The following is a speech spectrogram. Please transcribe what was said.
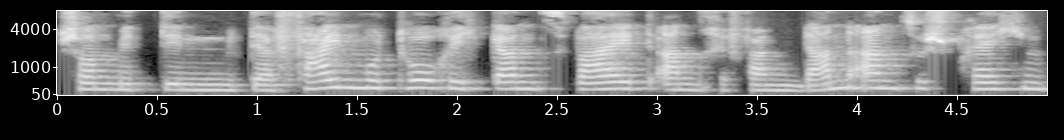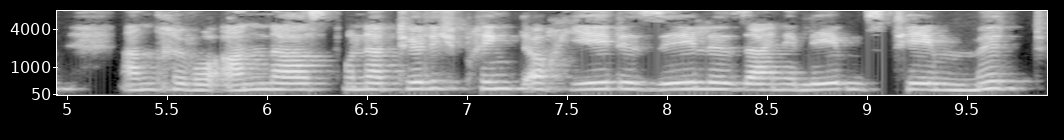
schon mit, den, mit der Feinmotorik ganz weit. Andere fangen dann an zu sprechen, andere woanders. Und natürlich bringt auch jede Seele seine Lebensthemen mit.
